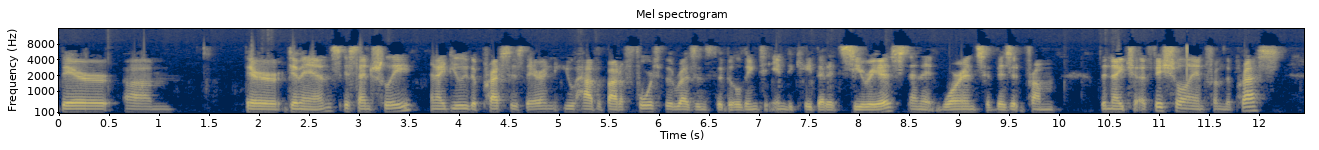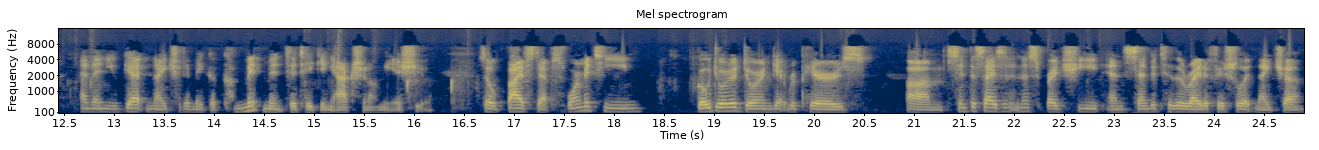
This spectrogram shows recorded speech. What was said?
their um, their demands essentially, and ideally the press is there, and you have about a fourth of the residents of the building to indicate that it's serious and it warrants a visit from the NYCHA official and from the press and then you get NYCHA to make a commitment to taking action on the issue. So five steps: form a team, go door to door and get repairs, um, synthesize it in a spreadsheet and send it to the right official at NYCHA.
